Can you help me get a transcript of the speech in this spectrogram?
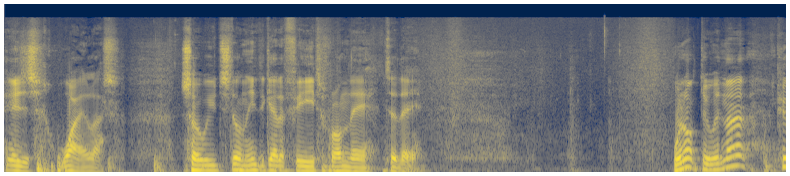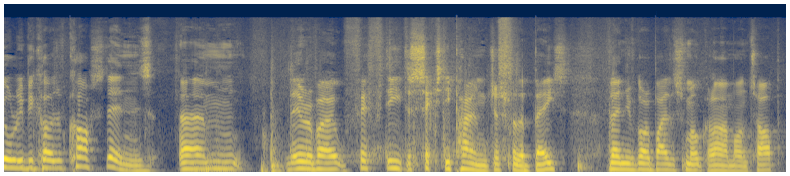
is wireless. So we'd still need to get a feed from there to there. We're not doing that purely because of costings. Um, they're about 50 to 60 pound just for the base then you've got to buy the smoke alarm on top.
